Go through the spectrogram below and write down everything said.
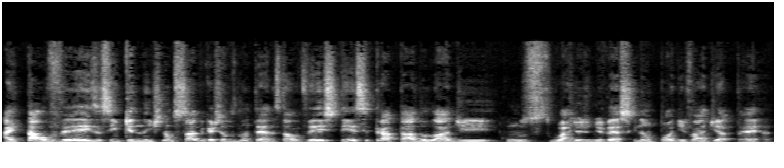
Aí talvez, assim, porque a gente não sabe a questão das lanternas, talvez tenha esse tratado lá de com os Guardiões do Universo que não pode invadir a Terra.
